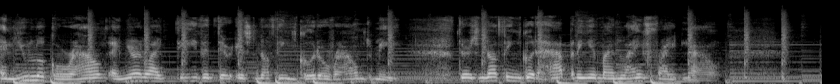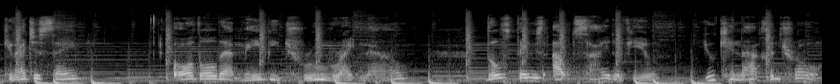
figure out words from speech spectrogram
and you look around and you're like david there is nothing good around me. There's nothing good happening in my life right now. Can i just say although that may be true right now those things outside of you you cannot control.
